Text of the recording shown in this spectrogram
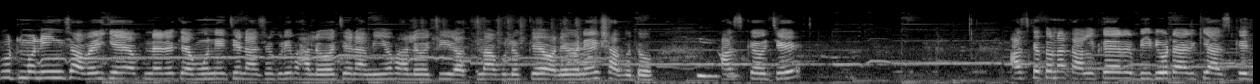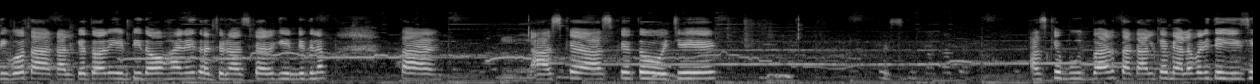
গুড মর্নিং সবাইকে। আপনারা কেমন আছেন? আশা করি ভালো আছেন। আমিও ভালো আছি। রত্না বুলককে অনেক অনেক স্বাগত। আজকে হচ্ছে, আজকে তো না, কালকের ভিডিওটা আর কি আজকে দিব। তা কালকে তো আর এন্ট্রি দেওয়া হয়নি, তার জন্য আজকে আর কি এন্ট্রি দিলাম। তা আজকে আজকে তো হচ্ছে আজকে বুধবার, তা কালকে মেলাবাড়িতে গিয়েছি,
